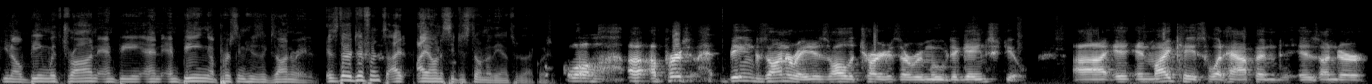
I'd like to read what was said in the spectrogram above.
you know being withdrawn and be and, and being a person who's exonerated? Is there a difference? I, I honestly just don't know the answer to that question. Well, a, a person being exonerated is all the charges are removed against you. Uh, in, in my case, what happened is under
